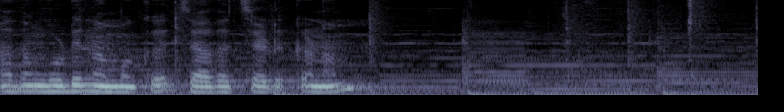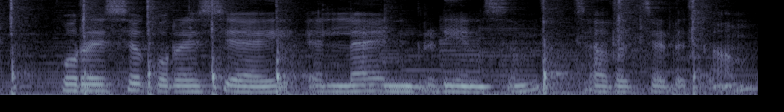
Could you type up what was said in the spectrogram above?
അതും കൂടി നമുക്ക് ചതച്ചെടുക്കണം. കുറേശ്ശെ കുറേശ്ശെയായി എല്ലാ ഇൻഗ്രീഡിയൻസും ചതച്ചെടുക്കാം.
